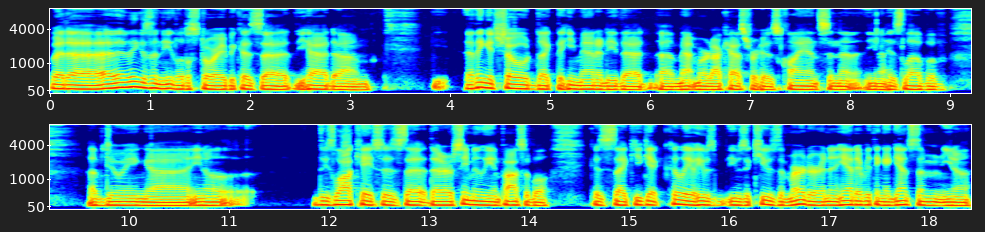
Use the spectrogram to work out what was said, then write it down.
but uh, I think it's a neat little story because uh, you had. Um, I think it showed like the humanity that uh, Matt Murdock has for his clients, and uh, you know his love of of doing uh, you know these law cases that, that are seemingly impossible. Because like you get Coolio, he was he was accused of murder, and then he had everything against him. You know,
